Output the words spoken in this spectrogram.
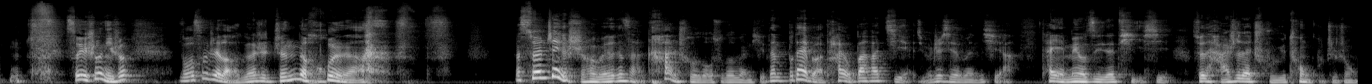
”所以说，你说罗素这老哥是真的混啊。那虽然这个时候维特根斯坦看出了罗素的问题，但不代表他有办法解决这些问题啊。他也没有自己的体系，所以他还是在处于痛苦之中。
